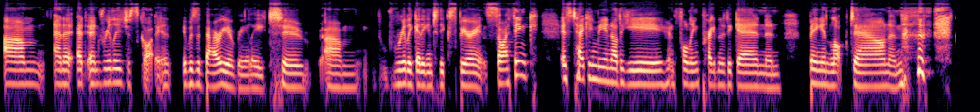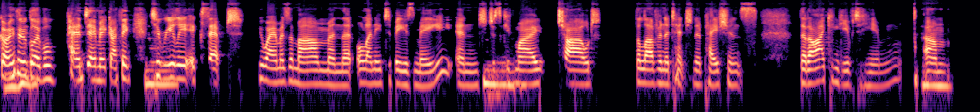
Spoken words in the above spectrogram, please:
um, and it, it, really just got it was a barrier really to um, really getting into the experience. So I think it's taking me another year and falling pregnant again and being in lockdown and going mm-hmm. through a mm-hmm. global pandemic. I think mm-hmm. to really accept who I am as a mum and that all I need to be is me and mm-hmm. just give mm-hmm. my child the love and attention and patience that I can give to him. Um, mm-hmm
